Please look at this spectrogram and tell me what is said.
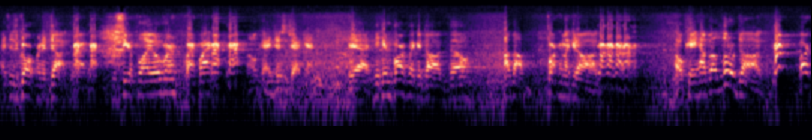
That's his girlfriend, a duck. You see her fly over? Quack, quack. Okay, just checking. Yeah, he can bark like a dog, though. How about barking like a dog? Okay, how about little dog? Bark,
